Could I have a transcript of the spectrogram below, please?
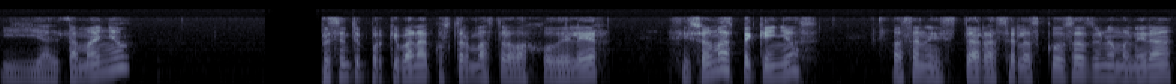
y al tamaño presente porque van a costar más trabajo de leer. Si son más pequeños, vas a necesitar hacer las cosas de una manera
